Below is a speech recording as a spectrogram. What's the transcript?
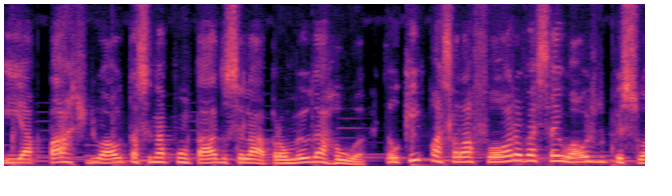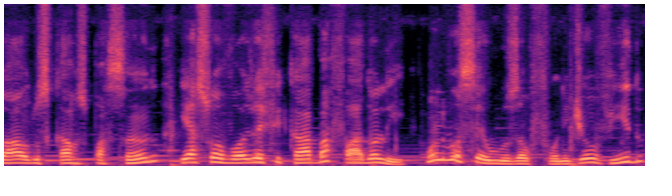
e a parte do áudio está sendo apontado, sei lá, para o meio da rua. Então, quem passa lá fora vai sair o áudio do pessoal, dos carros passando e a sua voz vai ficar abafado ali. Quando você usa o fone de ouvido,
